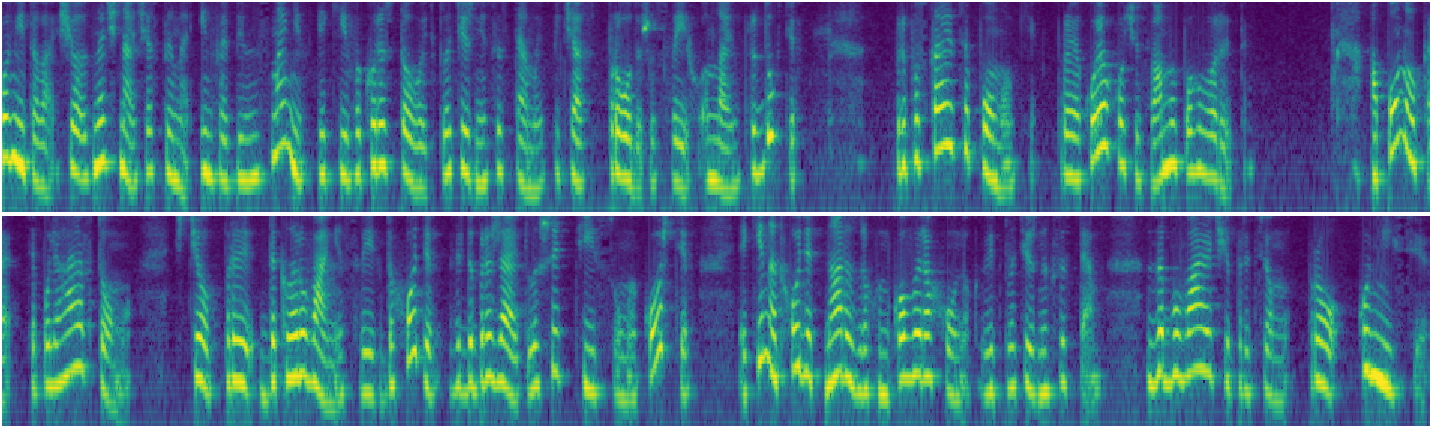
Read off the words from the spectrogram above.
помітила, що значна частина інфобізнесменів, які використовують платіжні системи під час продажу своїх онлайн-продуктів, припускаються помилки, про яку я хочу з вами поговорити. А помилка ця полягає в тому, що при декларуванні своїх доходів відображають лише ті суми коштів, які надходять на розрахунковий рахунок від платіжних систем, забуваючи при цьому про комісію,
